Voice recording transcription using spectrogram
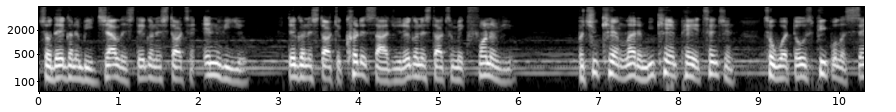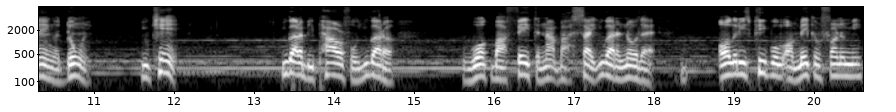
So they're going to be jealous. They're going to start to envy you. They're going to start to criticize you. They're going to start to make fun of you. But you can't let them. You can't pay attention to what those people are saying or doing. You can't. You got to be powerful. You got to walk by faith and not by sight. You got to know that all of these people are making fun of me,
